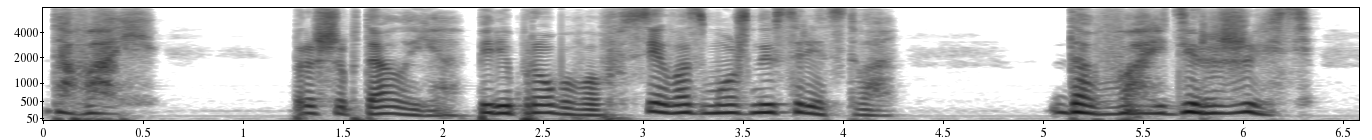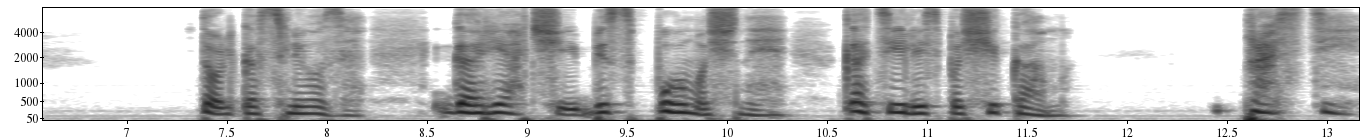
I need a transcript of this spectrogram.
«Давай», – прошептала я, перепробовав все возможные средства. «Давай, держись!» Только слезы, горячие, беспомощные, катились по щекам. «Прости»,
